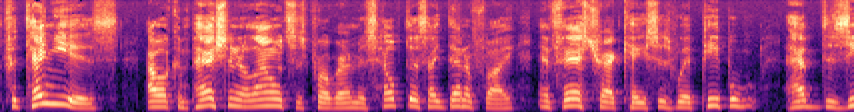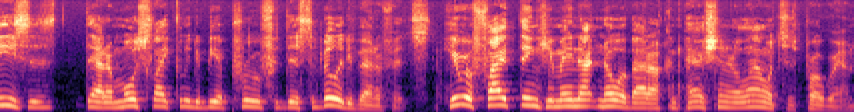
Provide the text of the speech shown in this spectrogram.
For 10 years, our Compassionate Allowances program has helped us identify and fast track cases where people have diseases that are most likely to be approved for disability benefits. Here are five things you may not know about our Compassionate Allowances program.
